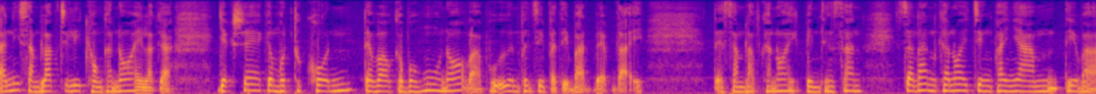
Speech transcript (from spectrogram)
อันนี้สำหรับจริตของขน้อยแล้วก็อยากแชร์กับหมดทุกคน แต่ว่าก็บ่ฮู้เนาะว่าผู้อื่นเพิ่นสิปฏิบัติแบบใด แต่สำหรับขน้อยเป็นจังซั่นฉะนั้นขน้อยจึงพยายามที่ว่า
